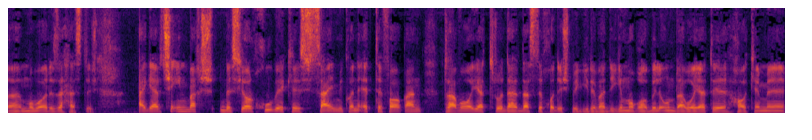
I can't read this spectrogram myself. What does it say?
مبارزه هستش. اگرچه این بخش بسیار خوبه که سعی میکنه اتفاقا روایت رو در دست خودش بگیره و دیگه مقابل اون روایت حاکم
